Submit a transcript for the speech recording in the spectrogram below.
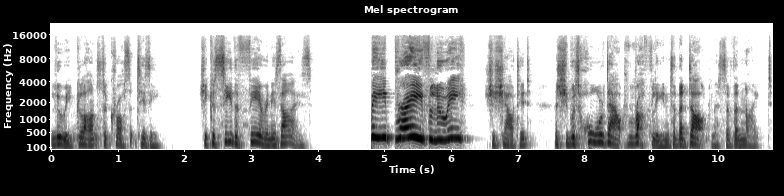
Louis glanced across at Tizzy. She could see the fear in his eyes. Be brave, Louis, she shouted as she was hauled out roughly into the darkness of the night.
